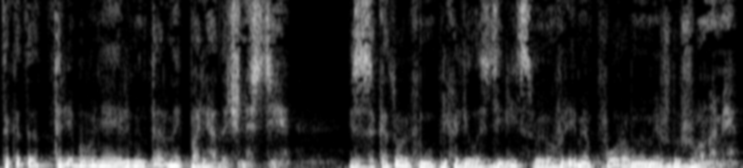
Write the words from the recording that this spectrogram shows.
так это требование элементарной порядочности, из-за которых ему приходилось делить свое время поровну между женами –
